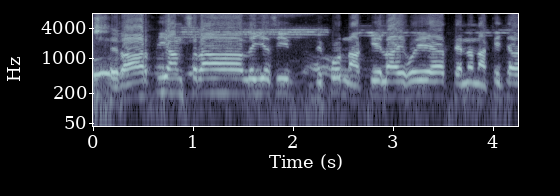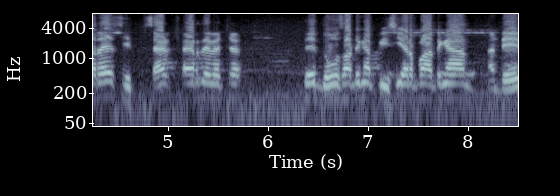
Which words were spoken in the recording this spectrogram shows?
ਸ਼ਰਾਰਤੀ ਅਨਸਰਾਂ ਲਈ ਅਸੀਂ ਦੇਖੋ, ਨਾਕੇ ਲਾਏ ਹੋਏ ਆ, ਤਿੰਨ ਨਾਕੇ ਚੱਲ ਰਹੇ ਸੀ ਸ਼ਹਿਰ ਦੇ ਵਿੱਚ। ਤੇ ਦੋ ਸਾਡੀਆਂ ਪੀਸੀਆਰ ਪਾਰਟੀਆਂ ਡੇ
